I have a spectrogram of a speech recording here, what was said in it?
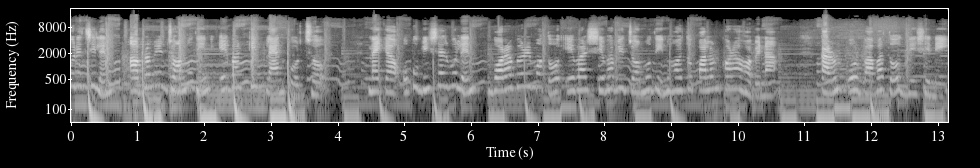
করেছিলেন, আব্রামের জন্মদিন এবার কি প্ল্যান করছ? নায়িকা অপু বিশ্বাস বলেন বরাবরের মতো এবার সেভাবে জন্মদিন হয়তো পালন করা হবে না। কারণ ওর বাবা তো দেশে নেই।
